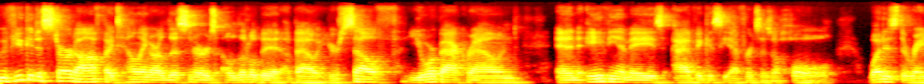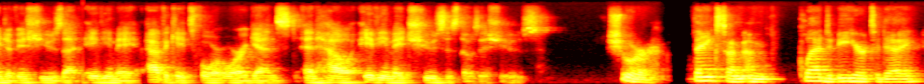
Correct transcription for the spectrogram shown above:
if you could just start off by telling our listeners a little bit about yourself, your background, and AVMA's advocacy efforts as a whole. What is the range of issues that AVMA advocates for or against, and how AVMA chooses those issues? Sure. Thanks. I'm, I'm glad to be here today.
